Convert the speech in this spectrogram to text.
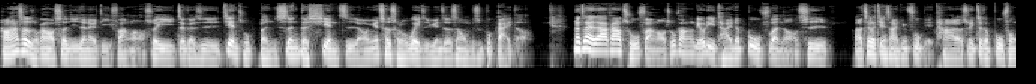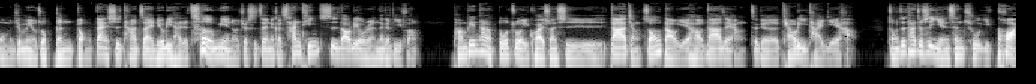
好，它厕所刚好设计在那个地方哦，所以这个是建筑本身的限制哦。因为厕所的位置原则上我们是不改的。那再来大家看到厨房哦，厨房琉璃台的部分哦是啊，这个建商已经付给他了，所以这个部分我们就没有做更动。但是它在琉璃台的侧面哦，就是在那个餐厅四到六人那个地方旁边，它有多做一块，算是大家讲中岛也好，大家讲这个调理台也好。总之，它就是延伸出一块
